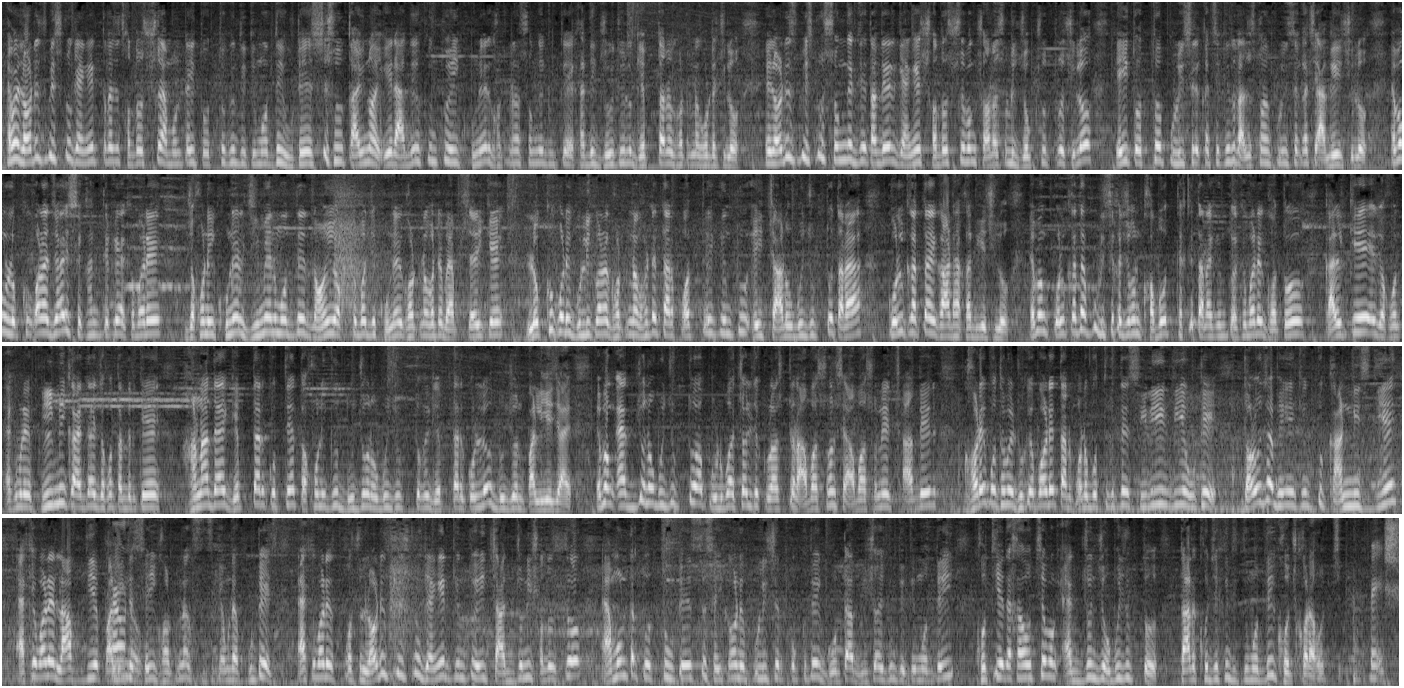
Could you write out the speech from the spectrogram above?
এবার লরেন্স বিষ্ণু গ্যাংয়ের তারা যে সদস্য, এমনটাই তথ্য কিন্তু ইতিমধ্যেই উঠে এসেছে। শুধু তাই নয়, এর আগেও কিন্তু এই খুনের ঘটনার সঙ্গে কিন্তু একাধিক জড়িত ছিল, গ্রেপ্তারের ঘটনা ঘটেছিল। এই লরেন্স বিষ্ণুর সঙ্গে যে তাদের গ্যাংয়ের সদস্য এবং সরাসরি যোগসূত্র ছিল, এই তথ্য পুলিশের কাছে কিন্তু, রাজস্থান পুলিশের কাছে আগেই ছিল। এবং লক্ষ্য করা যায়, সেখান থেকে একেবারে যখন এই খুনের জিমের মধ্যে নয় অক্টোবর যে খুনের ঘটনা ঘটে, ব্যবসায়ীকে লক্ষ্য করে গুলি করার ঘটনা ঘটে তারপর থেকে কিন্তু এই চার অভিযুক্ত তারা কলকাতায় গা ঢাকা দিয়েছিল। এবং কলকাতা পুলিশের কাছে যখন খবর থাকে, তারা কিন্তু একেবারে গত কালকে যখন, একেবারে ফিল্মি কায়দায় যখন তাদেরকে হানা হানা দেয় গ্রেপ্তার করতে তখনই কিন্তু দুজন অভিযুক্তকে গ্রেপ্তার করলেও দুজন পালিয়ে যায়। এবং একজন অভিযুক্ত পূর্বাচল যে ক্লাস্টার আবাসন সে আবাসনের ছাদের ঘরে প্রথমে ঢুকে পড়ে তার পরবর্তীতে সিঁড়ি দিয়ে উঠে দরজা ভেঙে কিন্তু কান্নিচ দিয়ে একেবারে লাভ দিয়ে পালিয়ে সেই ঘটনা সিসি ক্যামেরা ফুটেজ। একেবারে লরিস বিষ্ণু গ্যাংয়ের কিন্তু এই চারজনই সদস্য এমনটা তথ্য উঠে এসছে। সেই কারণে পুলিশের পক্ষ থেকে গোটা বিষয় কিন্তু ইতিমধ্যেই খতিয়ে দেখা হচ্ছে এবং একজন যে অভিযুক্ত তার খোঁজে কিন্তু ইতিমধ্যেই খোঁজ করা হচ্ছে। বেশ।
